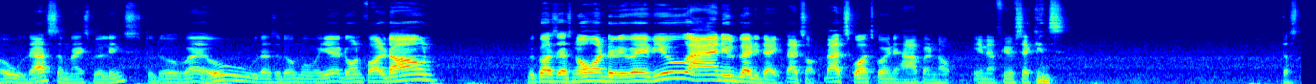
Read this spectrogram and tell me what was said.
Oh, there's some nice buildings to do. Why? Oh, there's a dome over here. Don't fall down because there's no one to revive you and you'll bloody die. That's all. That's what's going to happen now in a few seconds. Just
